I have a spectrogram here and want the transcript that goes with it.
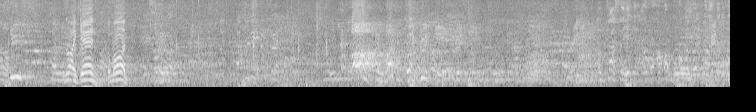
Not again. Come on. Advantage Good hit. Good hit. I'm just a hit. I, I, I, I was like, no, it's gonna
